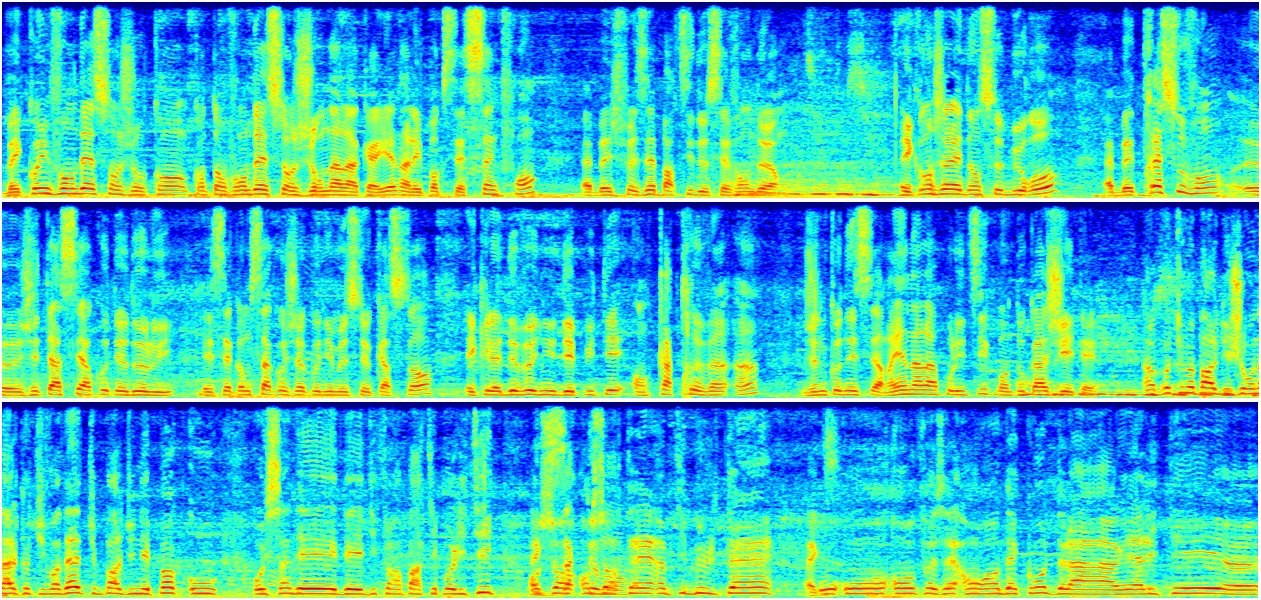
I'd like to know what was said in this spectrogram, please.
ben, quand on vendait son journal à Cayenne, à l'époque c'était 5 francs, eh ben, je faisais partie de ces vendeurs. Et quand j'allais dans ce bureau, eh ben, très souvent, euh, j'étais assis à côté de lui. Et c'est comme ça que j'ai connu M. Castor et qu'il est devenu député en 81. Je ne connaissais rien à la politique, mais en tout cas, j'y étais. Alors quand tu me parles du journal que tu vendais, tu me parles d'une époque où, au sein des, des différents partis politiques, on, sort- on Exactement. sortait un petit bulletin où on, on faisait, on rendait compte de la réalité euh,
